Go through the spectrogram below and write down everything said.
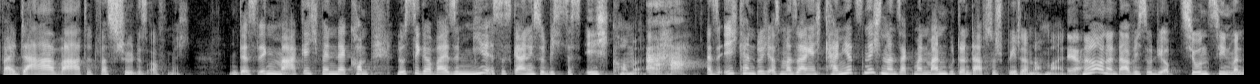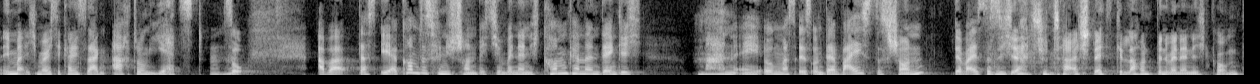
Weil da wartet was Schönes auf mich. Und deswegen mag ich, wenn der kommt. Lustigerweise, mir ist es gar nicht so wichtig, dass ich komme. Aha. Also ich kann durchaus mal sagen, ich kann jetzt nicht. Und dann sagt mein Mann, gut, dann darfst du später nochmal. Ja. Ne? Und dann darf ich so die Option ziehen, wann immer ich möchte, kann ich sagen, Achtung, jetzt. So. Aber dass er kommt, das finde ich schon wichtig. Und wenn er nicht kommen kann, dann denke ich, Mann, ey, irgendwas ist. Und der weiß das schon. Der weiß, dass ich total schlecht gelaunt bin, wenn er nicht kommt.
